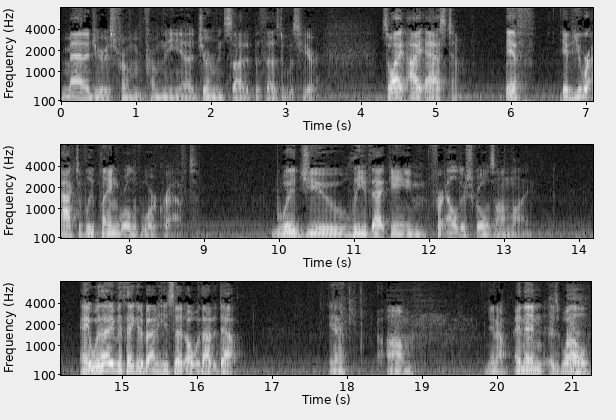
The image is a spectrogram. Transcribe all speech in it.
managers from from the uh, German side of Bethesda was here. So I, I asked him if if you were actively playing World of Warcraft, would you leave that game for Elder Scrolls Online? And without even thinking about it, he said, "Oh, without a doubt." Yeah. Um, you know, and then as well,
